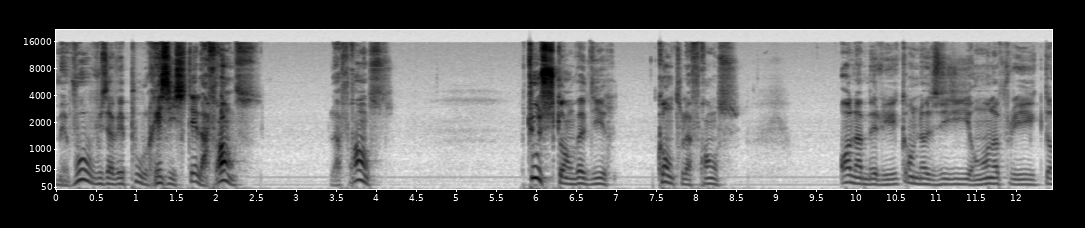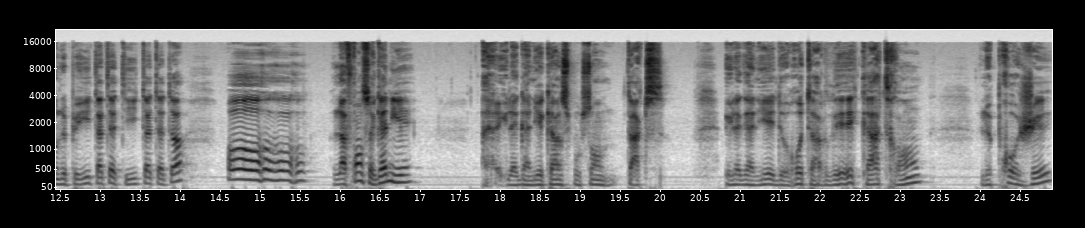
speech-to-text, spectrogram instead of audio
Mais vous, vous avez pour résister la France. La France. Tout ce qu'on va dire contre la France en Amérique, en Asie, en Afrique, dans le pays, tatati, tatata. Oh, oh, oh, oh. La France a gagné. Euh, il a gagné 15% de taxes. Il a gagné de retarder 4 ans le projet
